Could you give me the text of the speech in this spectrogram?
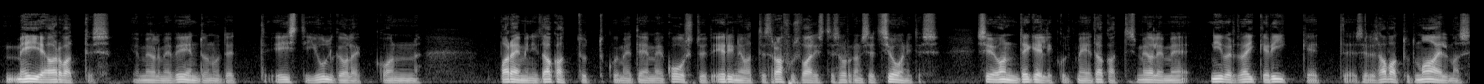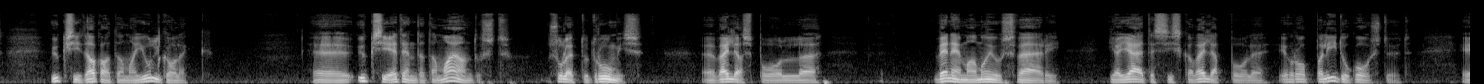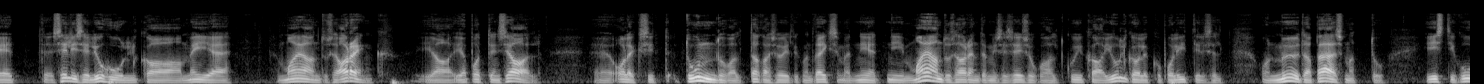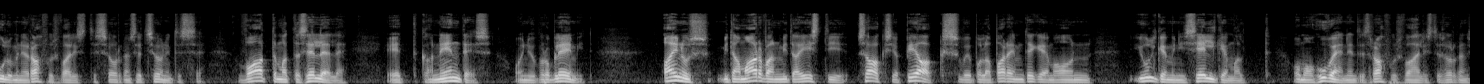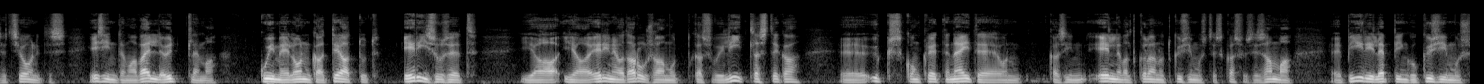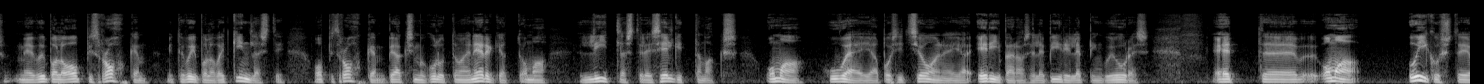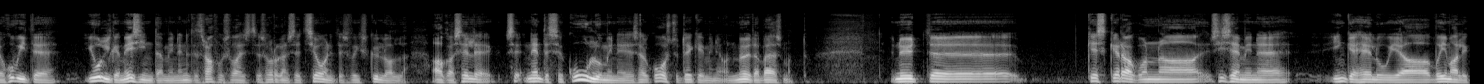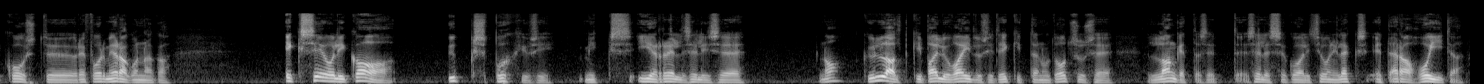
meie arvates ja me oleme veendunud, et Eesti julgeolek on äh, paremini tagatud, kui me teeme koostööd erinevates rahvusvahelistes organisatsioonides. see on tegelikult meie tagatis, me oleme niivõrd väike riik, et selles avatud maailmas üksi tagada oma julgeolek, üksi edendada majandust suletud ruumis, väljaspool Venemaa mõjusfääri ja jäädes siis ka väljapoole Euroopa Liidu koostööd, et sellisel juhul ka meie majanduse areng ja, ja potentsiaal Eh, oleksid tunduvalt tagasihoidlikumad, väiksemad, nii et nii majanduse arendamise seisukohalt kui ka julgeolekupoliitiliselt on möödapääsmatu Eesti kuulumine rahvusvahelistesse organisatsioonidesse, vaatamata sellele, et ka nendes on ju probleemid. Ainus, mida ma arvan, mida Eesti saaks ja peaks võib-olla parem tegema, on julgemini, selgemalt oma huve nendes rahvusvahelistes organisatsioonides esindama, välja ütlema kui meil on ka teatud erisused ja, ja erinevad arusaamud kas või liitlastega, üks konkreetne näide on ka siin eelnevalt kõlanud küsimustes, kas või seesama piirilepingu küsimus, me võib-olla hoopis rohkem, mitte võib-olla, vaid kindlasti, hoopis rohkem peaksime kulutama energiat oma liitlastele selgitamaks oma huve ja positsioone ja eripära selle piirilepingu juures. et öö, oma õiguste ja huvide julgem esindamine nendes rahvusvahelistes organisatsioonides võiks küll olla, aga selle, see, nendesse kuulumine ja seal koostöö tegemine on möödapääsmatu. nüüd Keskerakonna sisemine hingeelu ja võimalik koostöö Reformierakonnaga, eks see oli ka üks põhjusi, miks IRL sellise noh, küllaltki palju vaidlusi tekitanud otsuse langetas, et sellesse koalitsiooni läks, et ära hoida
